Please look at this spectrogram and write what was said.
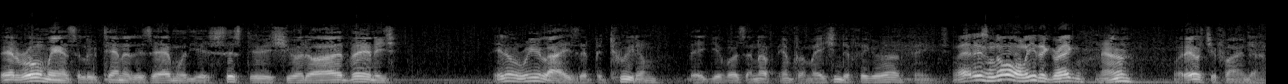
that romance the lieutenant is having with your sister is sure to our advantage. They don't realize that between them, they give us enough information to figure out things. That isn't all either, Greg. No? What else you find out?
